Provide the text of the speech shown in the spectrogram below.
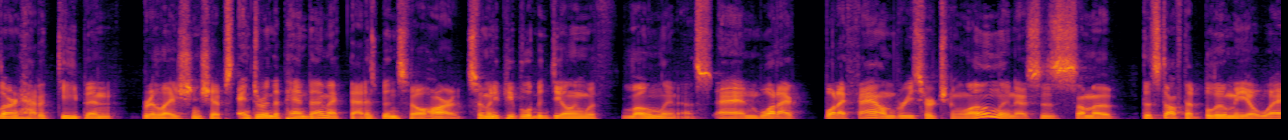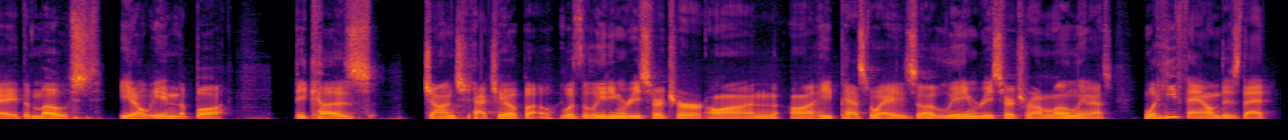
learn how to deepen relationships. And during the pandemic, that has been so hard. So many people have been dealing with loneliness. And what I what I found researching loneliness is some of the stuff that blew me away the most, you know, in the book. Because John Cacioppo was the leading researcher on, uh, he passed away, he's a leading researcher on loneliness. What he found is that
